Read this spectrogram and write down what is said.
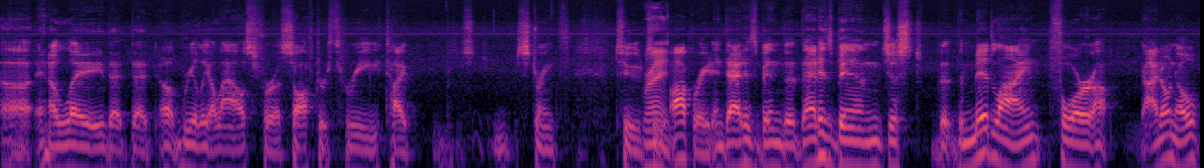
uh, and a lay that that uh, really allows for a softer three type strength to, right. to operate. And that has been the that has been just the, the midline for uh, I don't know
